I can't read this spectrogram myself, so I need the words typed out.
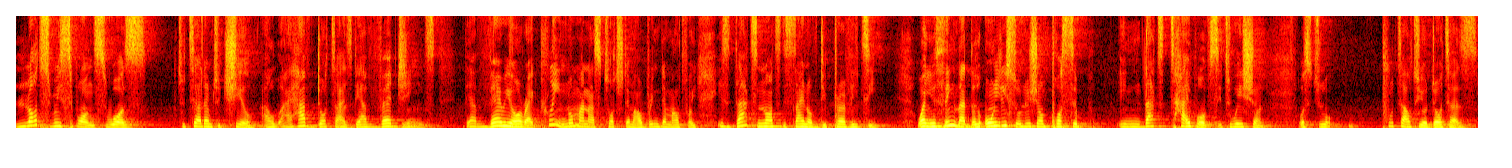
Lot's response was to tell them to chill. I have daughters, they are virgins. They are very all right, clean. No man has touched them. I'll bring them out for you. Is that not the sign of depravity? When you think that the only solution possible in that type of situation was to put out your daughters,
